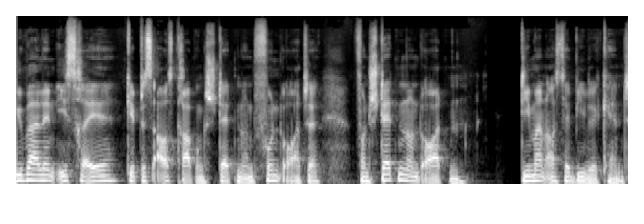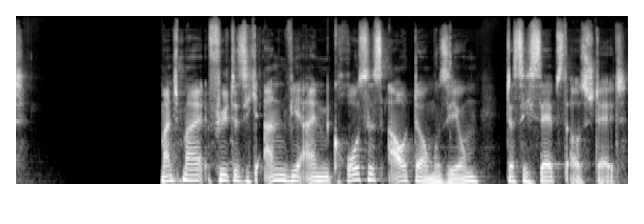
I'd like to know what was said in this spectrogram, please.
Überall in Israel gibt es Ausgrabungsstätten und Fundorte von Städten und Orten, die man aus der Bibel kennt. Manchmal fühlt es sich an wie ein großes Outdoor-Museum, das sich selbst ausstellt.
